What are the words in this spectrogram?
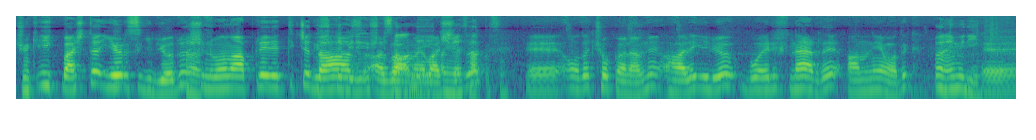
çünkü ilk başta yarısı gidiyordu. Evet. Şimdi bunu upgrade ettikçe Üçte daha az biri, üç azalmaya başladı. Ee, o da çok önemli hale geliyor. Bu herif nerede anlayamadık. Önemli değil. Ee,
